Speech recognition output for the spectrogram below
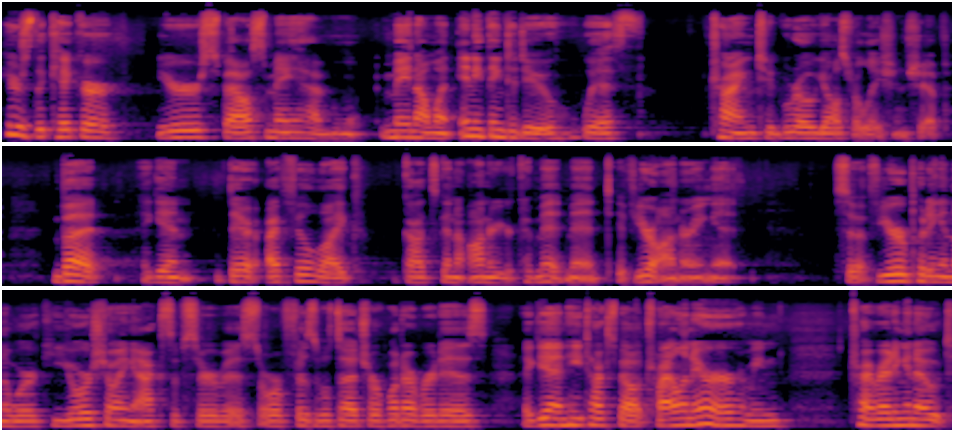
Here's the kicker: your spouse may have may not want anything to do with trying to grow y'all's relationship, but again, there I feel like God's going to honor your commitment if you're honoring it. So if you're putting in the work, you're showing acts of service or physical touch or whatever it is. Again, he talks about trial and error. I mean, try writing a note,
